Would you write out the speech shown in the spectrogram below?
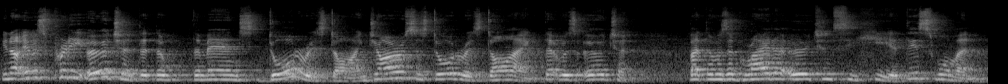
You know, it was pretty urgent that the, the man's daughter is dying. Jairus' daughter is dying. That was urgent. But there was a greater urgency here. This woman,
